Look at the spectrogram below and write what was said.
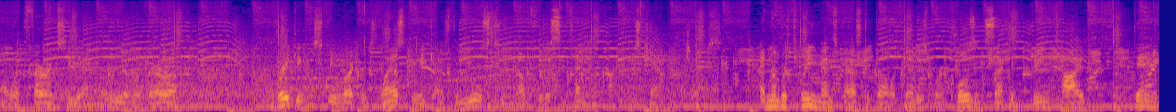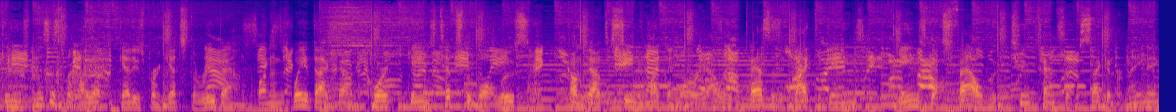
Elek Ferency and Maria Rivera breaking the school records last week as the Mules teamed up for the Centennial Conference Championships. At number three, men's basketball at Gettysburg, closing second, game tied. Dan Gaines misses the layup. Gettysburg gets the rebound, but on his way back down the court, Gaines tips the ball loose, comes out to senior Michael Morreale, who passes it back to Gaines. Gaines gets fouled with two tenths of a second remaining,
